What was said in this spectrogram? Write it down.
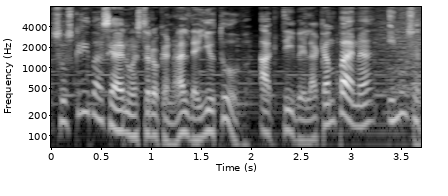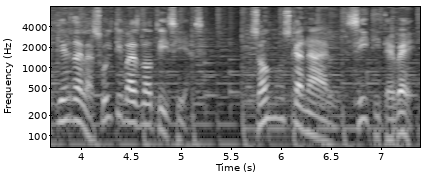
Suscríbase a nuestro canal de YouTube, active la campana y no se pierda las últimas noticias. Somos Canal City TV.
